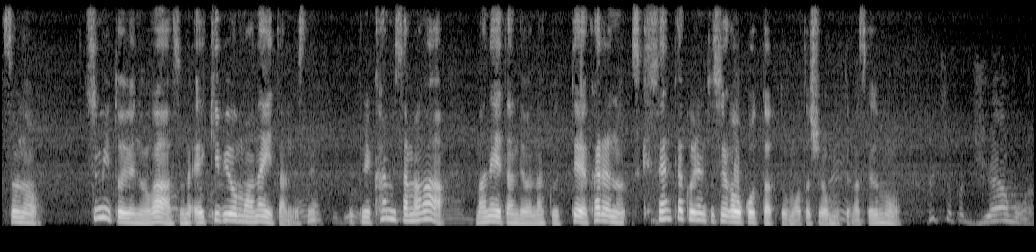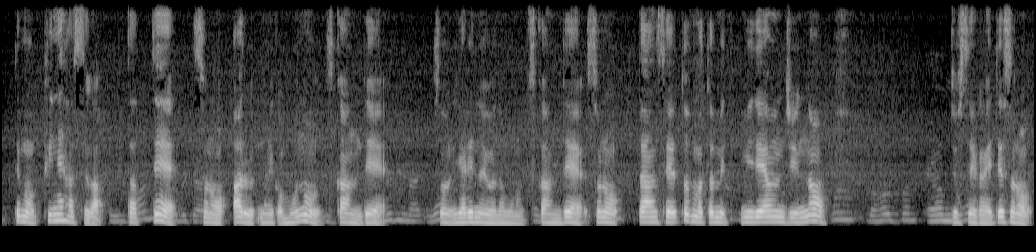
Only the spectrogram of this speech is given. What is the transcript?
その罪というのがその疫病を招いたんですね。別に神様が招いたんではなくって彼らの選択によってそれが起こったと私は思ってますけども。でもピネハスが立ってそのある何か物を掴んでその槍のようなものを掴んでその男性とまたミデアン人の女性がいてその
